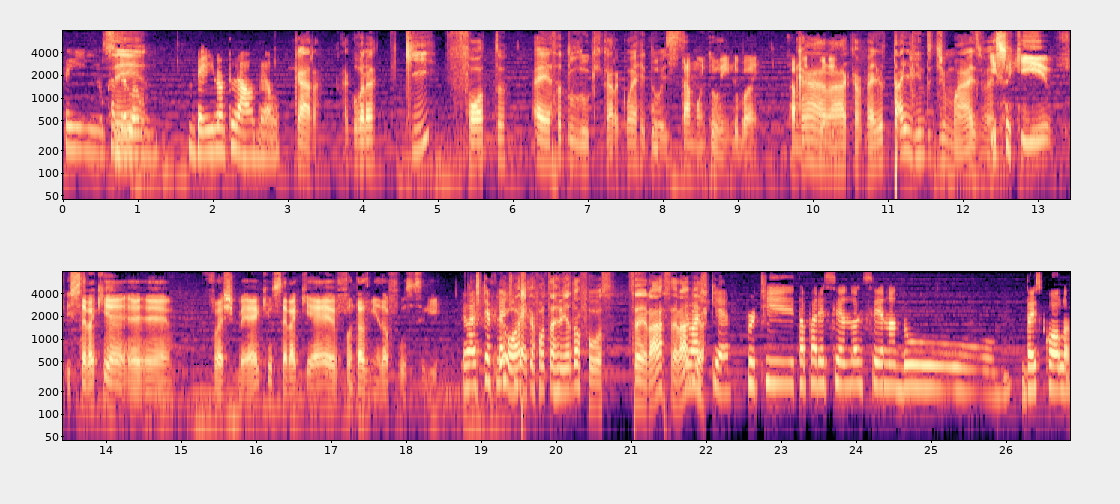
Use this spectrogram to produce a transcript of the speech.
tem o Sim. cabelão bem natural dela. Cara, agora que foto é essa do Luke, cara, com R2? Putz, tá muito lindo, boy. Tá muito bonito. Caraca, velho, tá lindo demais, velho. Isso aqui, será que é, é- é flashback ou será que é fantasminha da força isso aqui? Eu acho que é Eu flashback. acho que é Fantasminha da Força. Será? Será, Eu Bia? acho que é. Porque tá parecendo a cena do. da escola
